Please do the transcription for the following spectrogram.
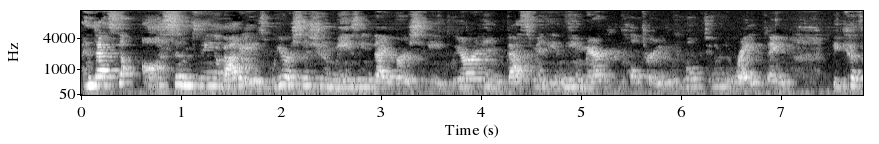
And that's the awesome thing about it is we are such an amazing diversity. We are an investment in the American culture and we will do the right thing because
